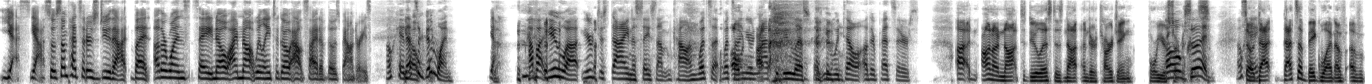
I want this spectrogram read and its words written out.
Yes, yeah. So some pet sitters do that, but other ones say no. I'm not willing to go outside of those boundaries. Okay, that's know, a good one. Yeah. How about you? Uh, you're just dying to say something, Collin. What's a, what's oh, on your not to do list that you would tell other pet sitters? Uh, on a not to do list is not undercharging for your oh, services. good. Okay. So that that's a big one of of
